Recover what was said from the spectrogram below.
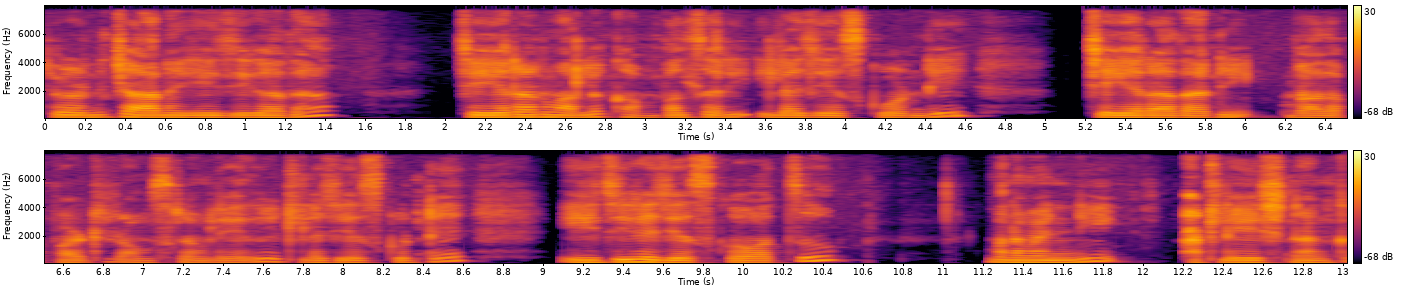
చూడండి చాలా ఈజీ కదా. చేయరాని వాళ్ళు కంపల్సరీ ఇలా చేసుకోండి. చేయరాదని బాధపడడం అవసరం లేదు. ఇట్లా చేసుకుంటే ఈజీగా చేసుకోవచ్చు. మనం అన్నీ అట్లా వేసినాక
